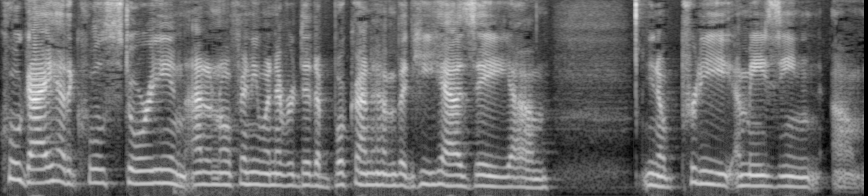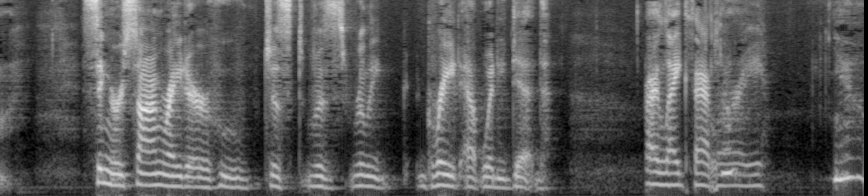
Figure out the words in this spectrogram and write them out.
cool guy. Had a cool story, and I don't know if anyone ever did a book on him, but he has a, um, you know, pretty amazing um, singer songwriter who just was really great at what he did. I like that, Lori. Yeah.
